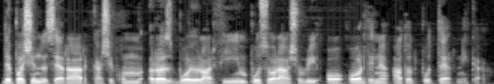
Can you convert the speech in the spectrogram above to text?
depășindu-se rar, ca și cum războiul ar fi impus orașului o ordine atotputernică.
